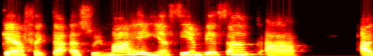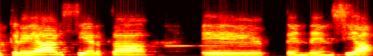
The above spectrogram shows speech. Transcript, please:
que afecta a su imagen y así empiezan a, crear cierta eh, tendencia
